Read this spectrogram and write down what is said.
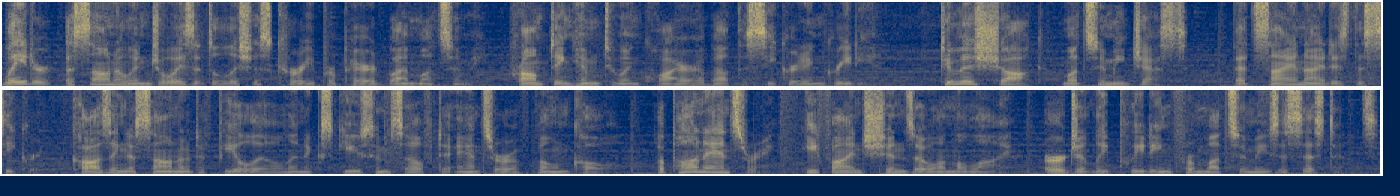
Later, Asano enjoys a delicious curry prepared by Mutsumi, prompting him to inquire about the secret ingredient. To his shock, Mutsumi jests that cyanide is the secret, causing Asano to feel ill and excuse himself to answer a phone call. Upon answering, he finds Shinzo on the line, urgently pleading for Mutsumi's assistance.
